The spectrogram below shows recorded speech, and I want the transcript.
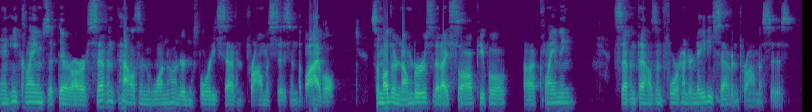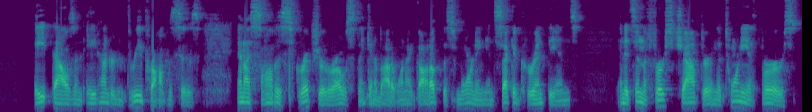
And he claims that there are 7,147 promises in the Bible. Some other numbers that I saw people uh, claiming 7,487 promises, 8,803 promises. And I saw this scripture, or I was thinking about it when I got up this morning in Second Corinthians, and it's in the first chapter in the 20th verse.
